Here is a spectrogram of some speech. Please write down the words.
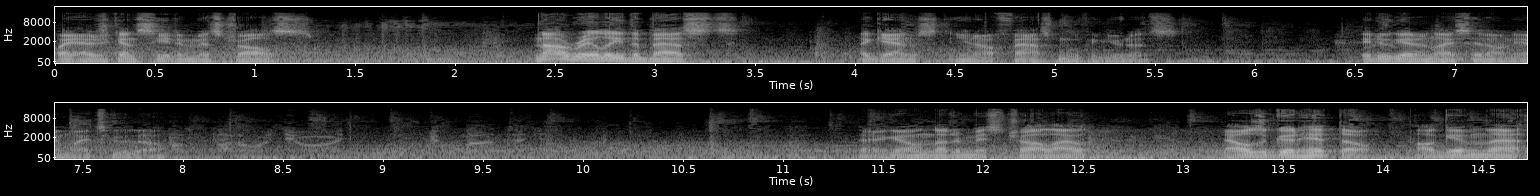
But yeah, as you can see, the Mistrals not really the best against, you know, fast-moving units. They do get a nice hit on the Mi-2, though. There you go, another Mistral out. That was a good hit, though. I'll give him that.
